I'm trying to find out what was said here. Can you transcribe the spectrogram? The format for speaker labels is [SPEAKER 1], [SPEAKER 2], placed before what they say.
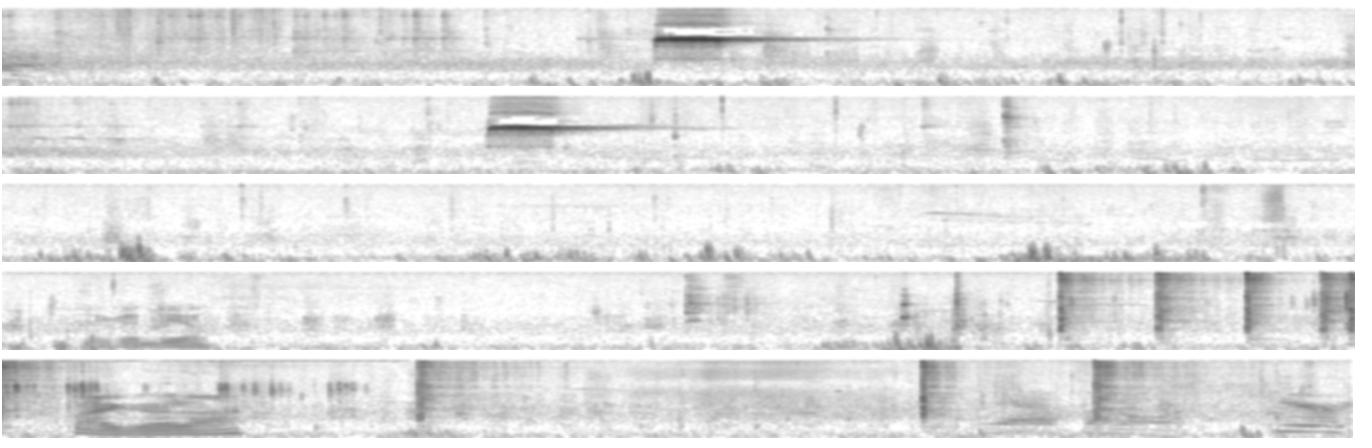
[SPEAKER 1] back.
[SPEAKER 2] Good deal. Probably good, huh?
[SPEAKER 1] Yeah, but here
